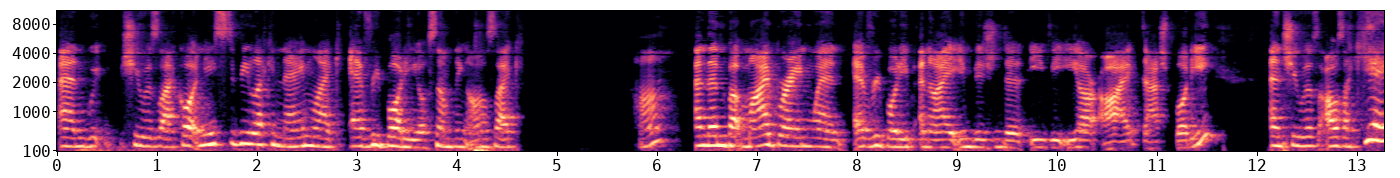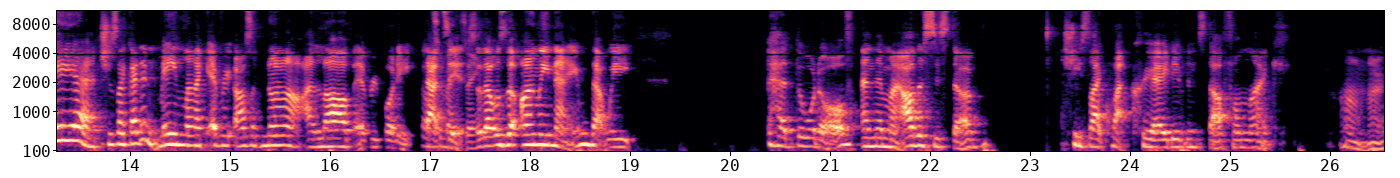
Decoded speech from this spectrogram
and we, she was like, "Oh, it needs to be like a name like everybody or something." I was like, "Huh?" And then, but my brain went everybody, and I envisioned it E V E R I dash body. And she was, I was like, yeah, yeah, yeah. And she's like, I didn't mean like every. I was like, no, no, no I love everybody. That's That's, it. So that was the only name that we had thought of. And then my other sister, she's like quite creative and stuff on like I don't know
